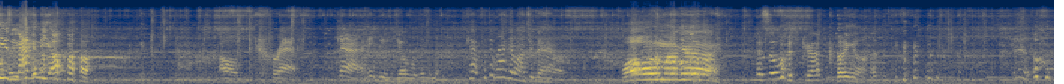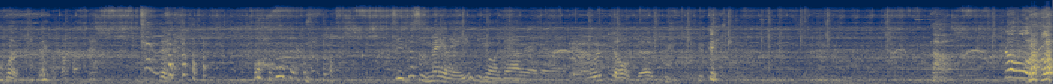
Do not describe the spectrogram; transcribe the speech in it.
he's knocking me off! Oh crap. God, I hate being juggled in the Cat, put the rocket launcher down. Oh my god! There's so much crap going on. oh my god. See, if this is melee, you'd be going down right now. Yeah, we'd be all dead. No!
